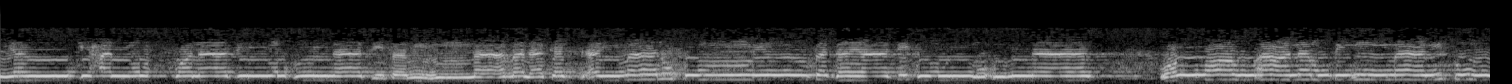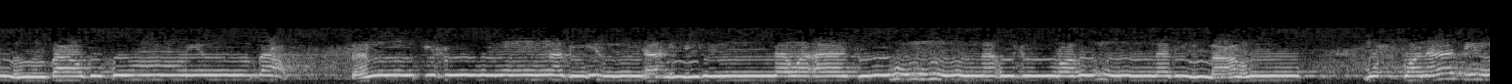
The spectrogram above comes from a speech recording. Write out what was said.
ينكح المحصنات المؤمنات فمما ملكت أيمانكم من فتياتكم المؤمنات والله أعلم بإيمانكم بعضكم من بعض فانكحوهن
